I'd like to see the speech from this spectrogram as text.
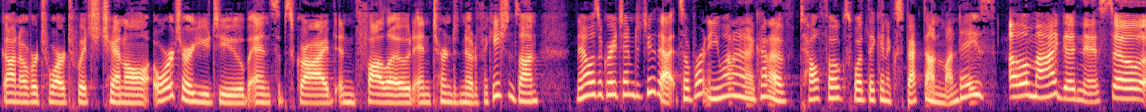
gone over to our Twitch channel or to our YouTube and subscribed and followed and turned notifications on, now is a great time to do that. So, Brittney, you want to kind of tell folks what they can expect on Mondays? Oh my goodness. So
